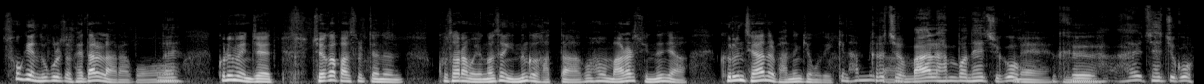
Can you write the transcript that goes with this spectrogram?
소개 누구를 좀 해달라라고. 네. 그러면 이제 제가 봤을 때는 그 사람은 연관성이 있는 것 같다. 그럼 한번 말할 수 있느냐. 그런 제안을 받는 경우도 있긴 합니다. 그렇죠. 말 한번 해주고, 네. 그, 음. 해주고,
